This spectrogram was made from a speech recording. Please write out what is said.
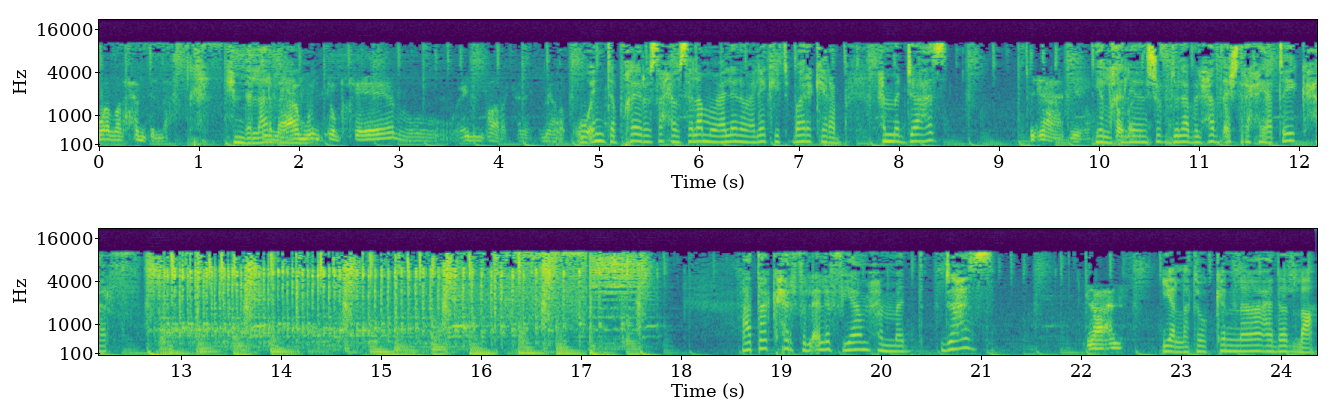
والله الحمد لله. الحمد لله رب العالمين. وأنتم بخير وعيد مبارك عليكم يا رب. وأنت بخير وصحة وسلامة وعلينا وعليك يتبارك يا رب. محمد جاهز؟ جاهز يلا. خلينا نشوف دولاب الحظ إيش راح يعطيك حرف. أعطاك حرف الألف يا محمد. جاهز؟ جاهز. يلا توكلنا على الله.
